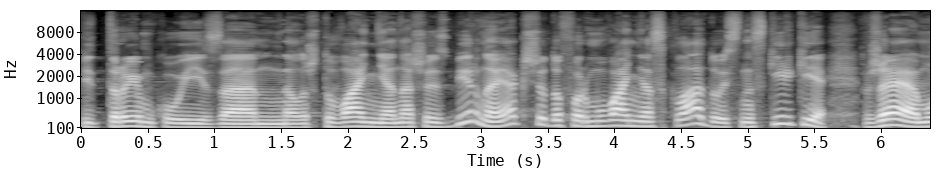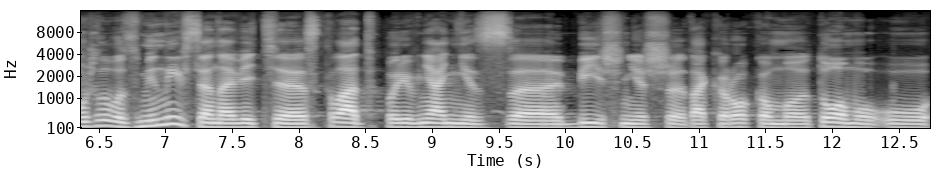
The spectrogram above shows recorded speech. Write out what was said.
підтримку і за налаштування нашої збірної. Як щодо формування складу, ось наскільки вже можливо змінився навіть е, склад в порівнянні з е, більш ніж е, так роком тому у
